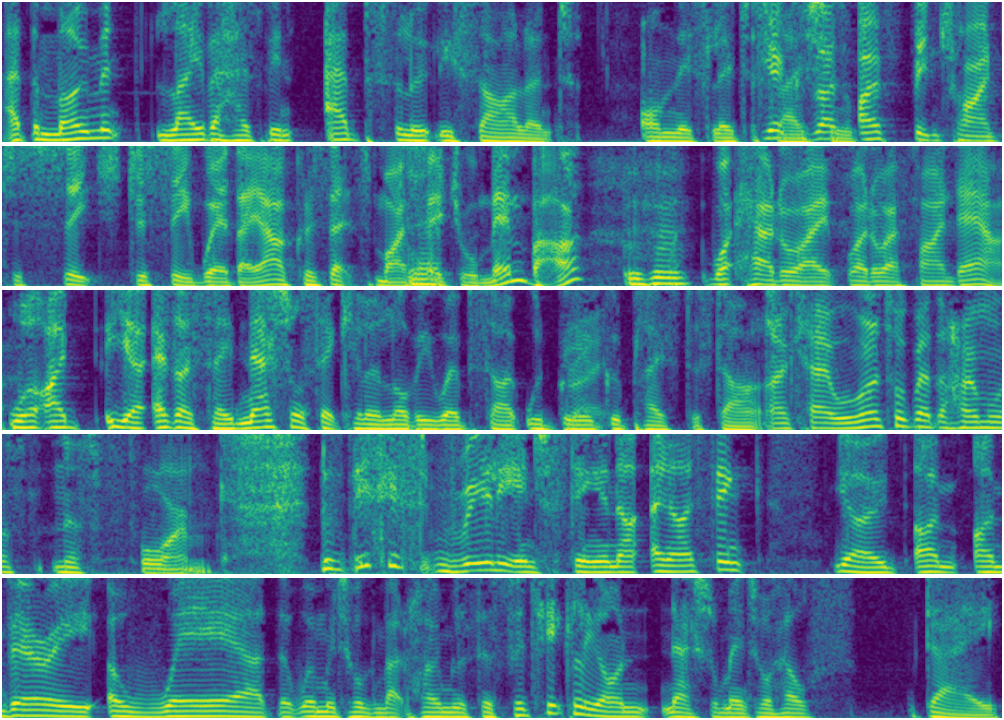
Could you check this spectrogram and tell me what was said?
At the moment, Labor has been absolutely silent on this Yeah, legislation. because I've been trying to see to see where they are because that's my federal member. What? How do I? What do I find out? Mm-hmm. well, I, yeah, as I say, National Secular Lobby website would be a good place to start. Okay, we want to talk about the homelessness forum. Look, this is really interesting, and I, and I think you know I'm I'm very aware that when we're talking about homelessness, particularly on National Mental Health Day,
